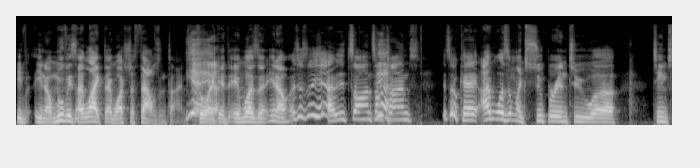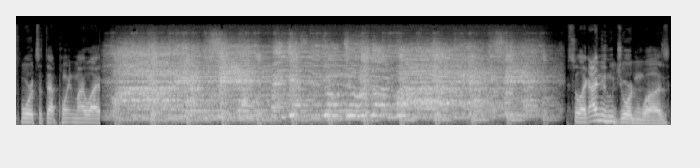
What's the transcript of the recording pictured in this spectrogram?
you know, movies I liked, I watched a thousand times. Yeah, so like yeah. it, it wasn't, you know, it's just yeah, it's on sometimes. Yeah. It's okay. I wasn't like super into uh, team sports at that point in my life. So like I knew who Jordan was.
